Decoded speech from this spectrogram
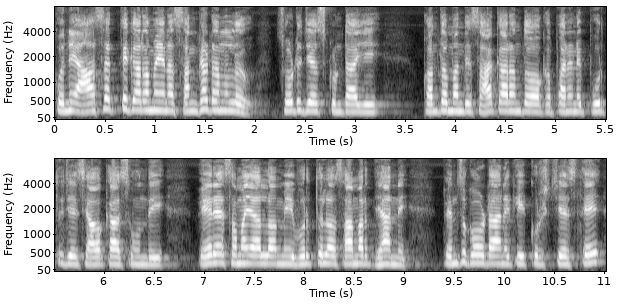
కొన్ని ఆసక్తికరమైన సంఘటనలు చోటు చేసుకుంటాయి. కొంతమంది సహకారంతో ఒక పనిని పూర్తి చేసే అవకాశం ఉంది. వేరే సమయాల్లో మీ వృత్తిలో సామర్థ్యాన్ని పెంచుకోవడానికి కృషి చేస్తే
